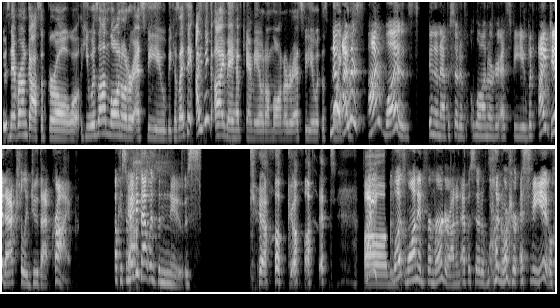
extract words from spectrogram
He was never on Gossip Girl. He was on Law and Order SVU because I think I think I may have cameoed on Law and Order SVU at this point. No, I was I was in an episode of Law and Order SVU, but I did actually do that crime. Okay, so maybe that was the news. Yeah. Oh God. I Um, was wanted for murder on an episode of Law and Order SVU.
